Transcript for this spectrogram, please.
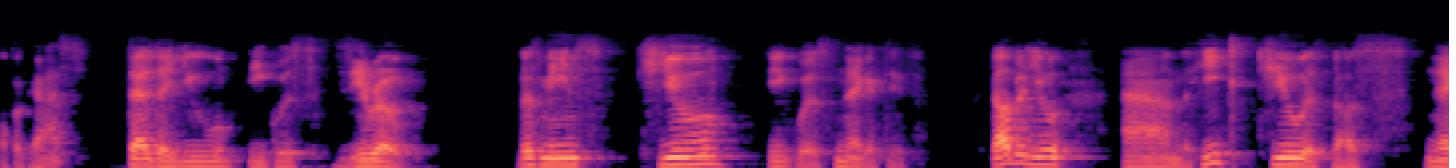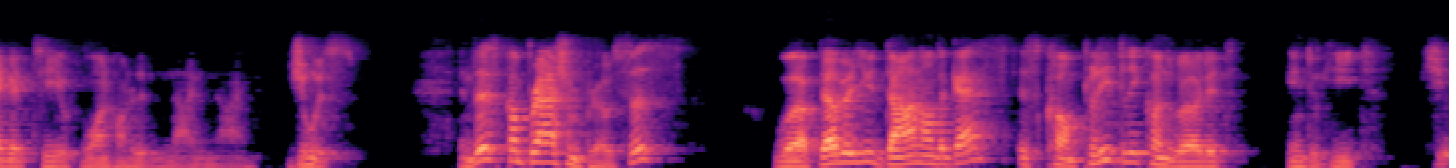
of a gas, delta U equals 0. This means Q equals negative W and the heat Q is thus negative 199 joules. In this compression process, work W done on the gas is completely converted into heat Q.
